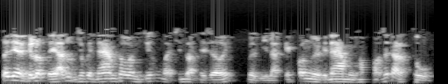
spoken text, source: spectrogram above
Tất nhiên là cái luật đấy áp dụng cho Việt Nam thôi chứ không phải trên toàn thế giới bởi vì là cái con người Việt Nam mình họ rất là đặc thù.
